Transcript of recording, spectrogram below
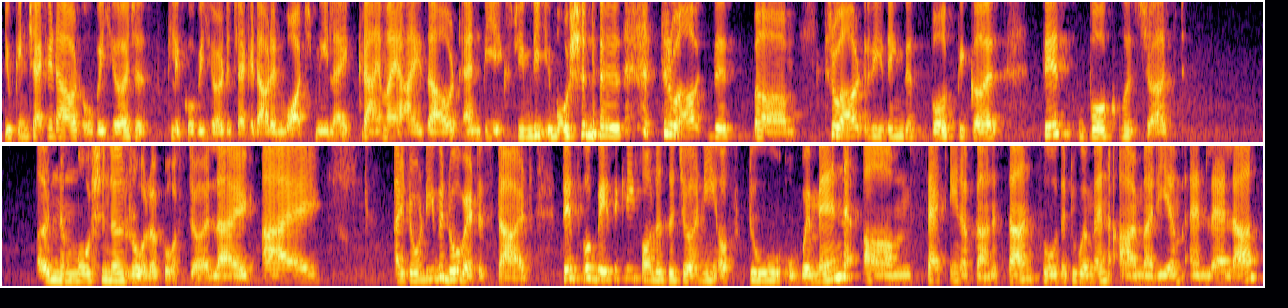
you can check it out over here. Just click over here to check it out and watch me like cry my eyes out and be extremely emotional throughout this um, throughout reading this book because this book was just an emotional roller coaster. Like I I don't even know where to start. This book basically follows the journey of two women um, set in Afghanistan. So the two women are Mariam and Leila.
